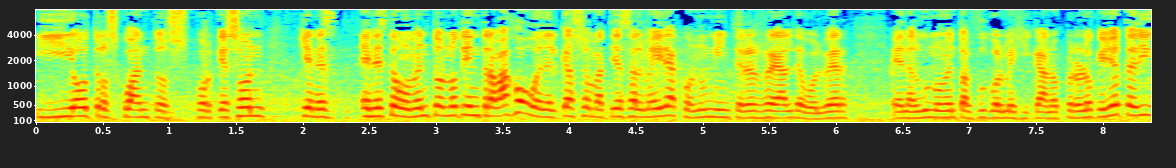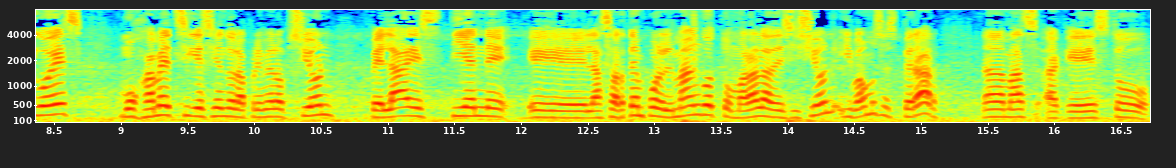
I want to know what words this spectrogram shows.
y otros cuantos, porque son quienes en este momento no tienen trabajo o en el caso de Matías Almeida con un interés real de volver en algún momento al fútbol mexicano. Pero lo que yo te digo es, Mohamed sigue siendo la primera opción, Peláez tiene eh, la sartén por el mango, tomará la decisión y vamos a esperar nada más a que esto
